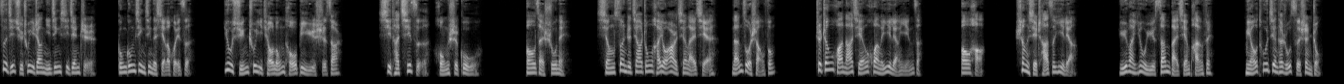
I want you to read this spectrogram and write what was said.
自己取出一张泥金细笺纸，恭恭敬敬的写了回字，又寻出一条龙头碧玉石簪儿，系他妻子洪氏故物，包在书内。想算着家中还有二千来钱，难做赏风。这张华拿钱换了一两银子，包好，上写茶字一两，余外又与三百钱盘费。苗秃见他如此慎重，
